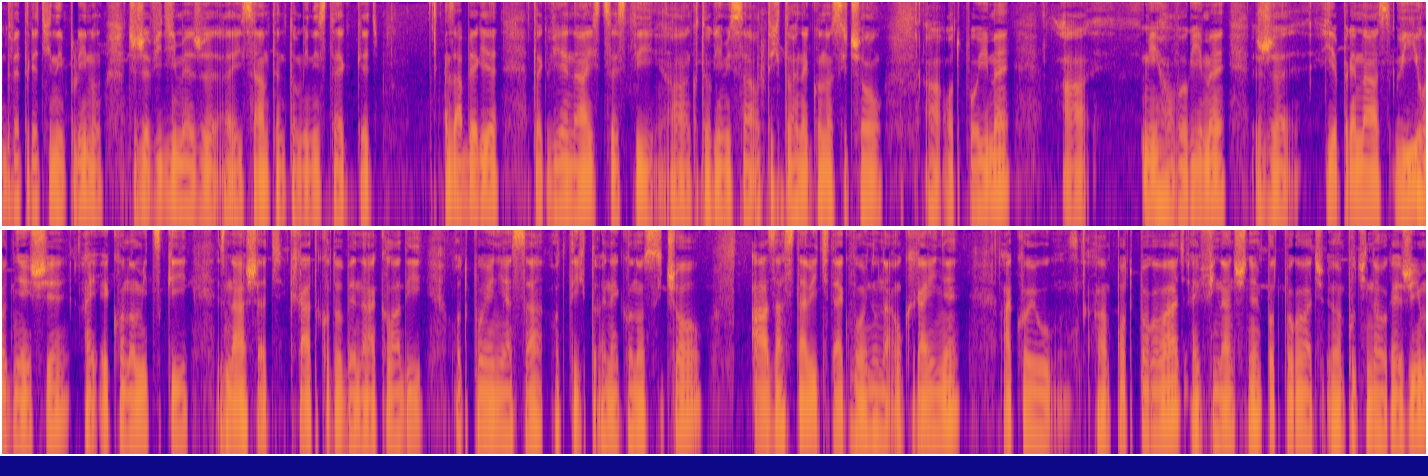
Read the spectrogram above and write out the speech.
dve tretiny plynu. Čiže vidíme, že aj sám tento minister, keď zaberie, tak vie nájsť cesty, ktorými sa od týchto energonosičov odpojíme a my hovoríme, že je pre nás výhodnejšie aj ekonomicky znášať krátkodobé náklady odpojenia sa od týchto energonosičov a zastaviť tak vojnu na Ukrajine, ako ju podporovať aj finančne, podporovať e, Putinov režim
